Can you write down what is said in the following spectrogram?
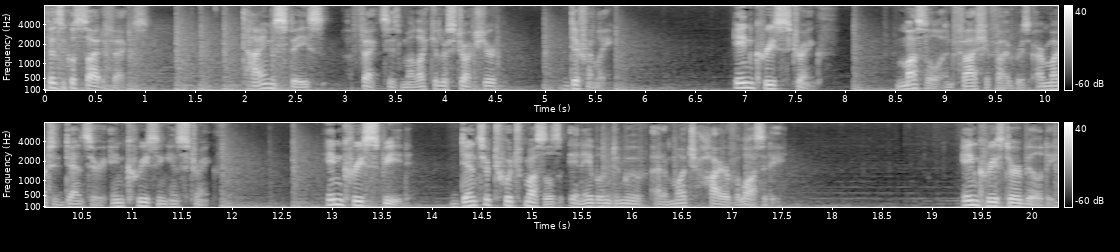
physical side effects. Time space affects his molecular structure differently. Increased strength. Muscle and fascia fibers are much denser, increasing his strength. Increased speed. Denser twitch muscles enable him to move at a much higher velocity. Increased durability.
